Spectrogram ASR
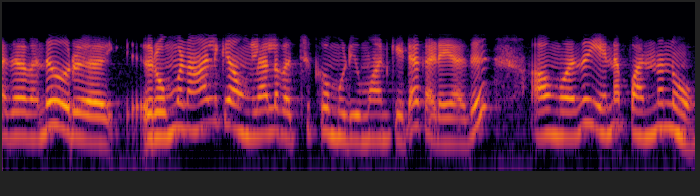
அதை வந்து ஒரு ரொம்ப நாளைக்கு அவங்களால வச்சுக்க முடியுமான்னு கேட்டால் கிடையாது. அவங்க வந்து என்ன பண்ணணும்?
